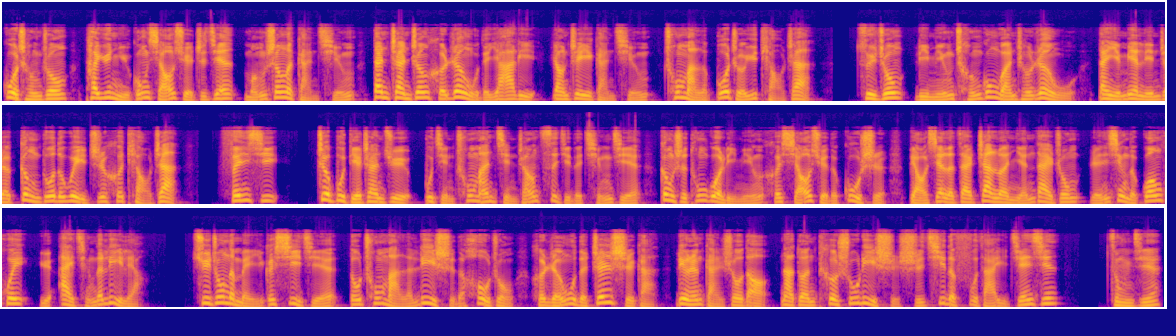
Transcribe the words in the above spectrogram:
过程中，他与女工小雪之间萌生了感情，但战争和任务的压力让这一感情充满了波折与挑战。最终，李明成功完成任务，但也面临着更多的未知和挑战。分析这部谍战剧不仅充满紧张刺激的情节，更是通过李明和小雪的故事，表现了在战乱年代中人性的光辉与爱情的力量。剧中的每一个细节都充满了历史的厚重和人物的真实感，令人感受到那段特殊历史时期的复杂与艰辛。总结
